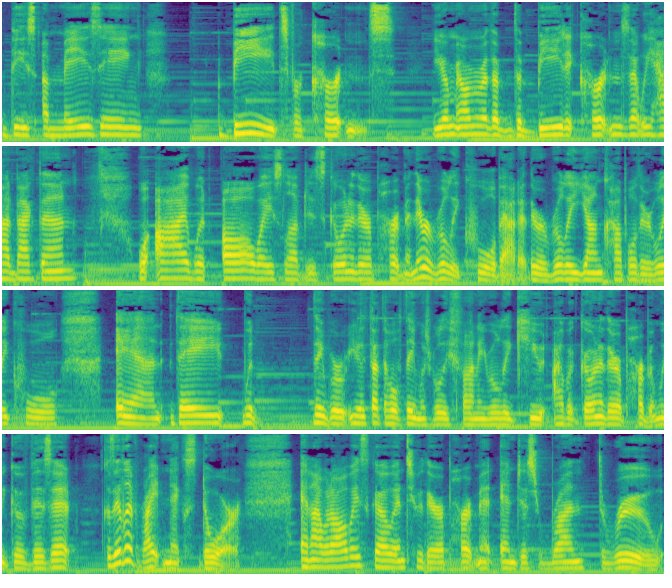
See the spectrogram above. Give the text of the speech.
these amazing beads for curtains. You remember the, the beaded curtains that we had back then? Well, I would always love to just go into their apartment. They were really cool about it. They were a really young couple. They were really cool. And they would, they were, you know, thought the whole thing was really funny, really cute. I would go into their apartment. We'd go visit because they lived right next door. And I would always go into their apartment and just run through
